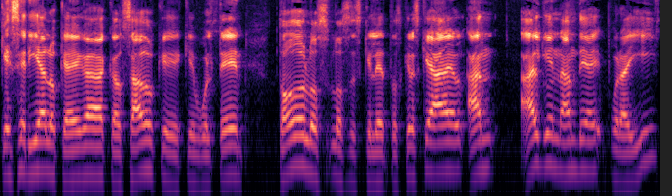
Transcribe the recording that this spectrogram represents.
qué sería lo que haya causado que, que volteen todos los, los esqueletos crees que hay, an- alguien ande por ahí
